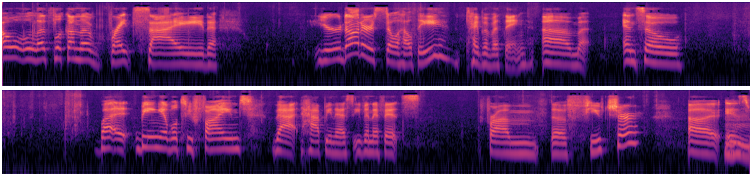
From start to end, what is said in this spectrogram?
oh, let's look on the bright side. Your daughter's still healthy, type of a thing. Um, and so but being able to find that happiness even if it's from the future uh, is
